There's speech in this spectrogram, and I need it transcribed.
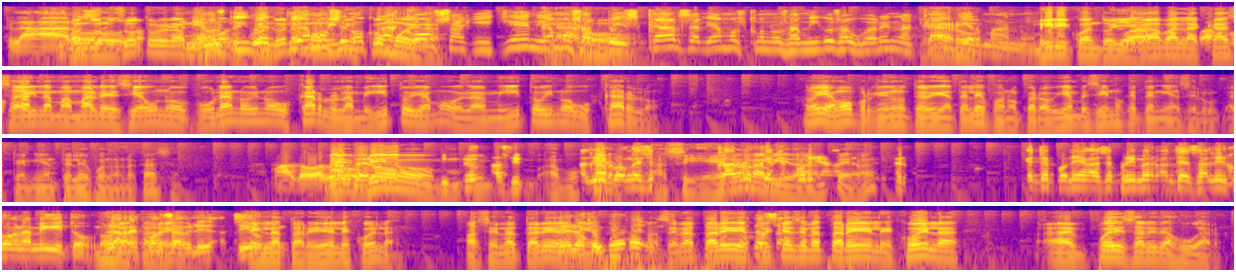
Claro. Cuando nosotros éramos- teníamos- Nos divertíamos en otra ¿cómo era? cosa, Guillén. Íbamos Claro. a pescar, salíamos con los amigos a jugar en la Claro. calle, hermano. Mire, y cuando llegaba a la casa guau. ahí la mamá le decía a uno, fulano vino a buscarlo, el amiguito llamó, el amiguito vino a buscarlo. No llamó porque no tenía teléfono, pero habían vecinos que tenían tenían teléfono en la casa. Aló. Ah, pero- vino y tú- así- a con ese Así era la ¿qué te vida antes, primero? ¿Qué te ponían a hacer primero antes de salir con el amiguito? No, la, tarea. responsabilidad. ¿sí es la tarea de la escuela. Hacer la tarea. Mira, señores, hacer la tarea y después no que hace la tarea en la escuela, ah, puede salir a jugar.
